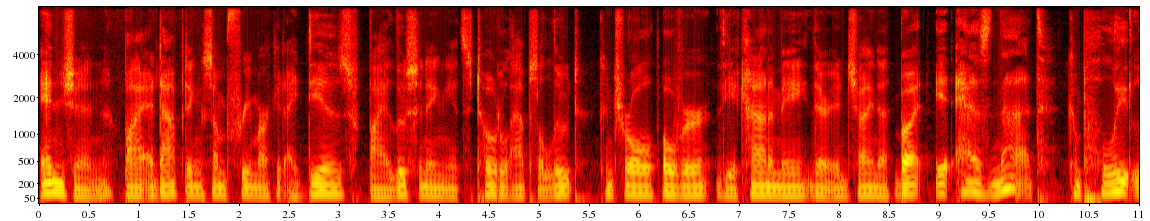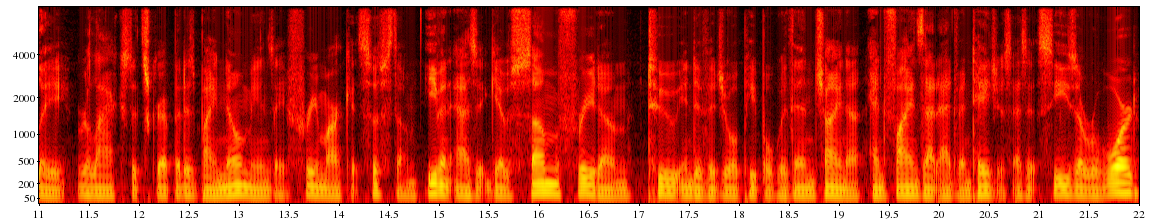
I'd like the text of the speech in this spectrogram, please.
engine by adopting some free market ideas, by loosening its total absolute control over the economy there in China. But it has not completely relaxed its grip. It is by no means a free market system, even as it gives some freedom to individual people within China and finds that advantageous as it sees a reward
